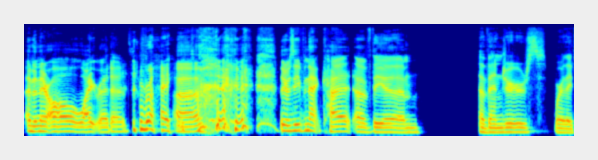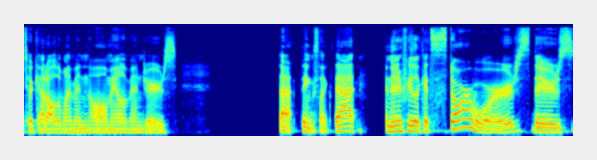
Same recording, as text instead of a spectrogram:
and then they're all white redheads. right. Uh, there's even that cut of the um, Avengers where they took out all the women, all male Avengers. That things like that. And then if we look at Star Wars, there's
